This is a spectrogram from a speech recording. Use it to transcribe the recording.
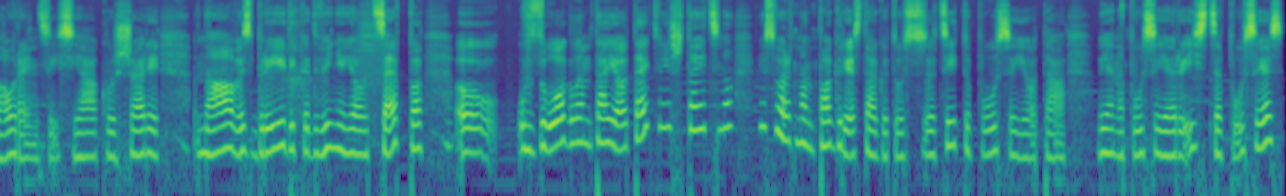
Laurencijs, jā, kurš arī nāves brīdi, kad viņu jau cepa uh, uz oglem tā jau teikt, viņš teica, nu, jūs varat man pagriezt tagad uz citu pusi, jo tā viena puse jau ir izcepusies.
